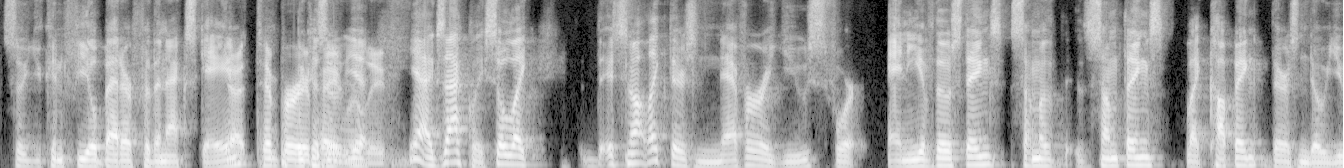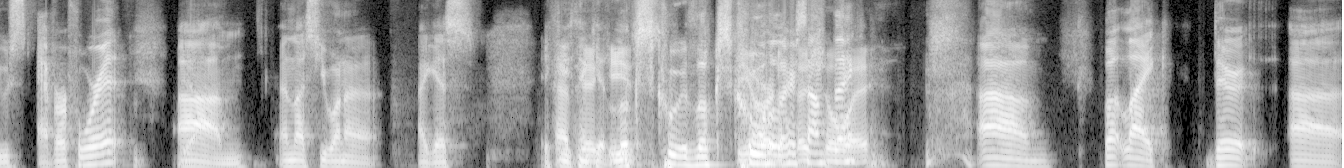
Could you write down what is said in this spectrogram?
so you can feel better for the next game. Yeah, temporary pain of- yeah, relief. Yeah, exactly. So like it's not like there's never a use for any of those things. Some of some things like cupping, there's no use ever for it. Yeah. Um, unless you want to, I guess if Have you think it looks cool, looks cool or something. Um, but like there uh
